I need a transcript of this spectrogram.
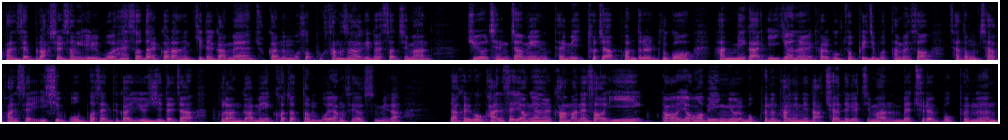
관세 불확실성이 일부 해소될 거라는 기대감에 주가는 뭐 소폭 상승하기도 했었지만 주요 쟁점인 대미 투자 펀드를 두고 한미가 이견을 결국 좁히지 못하면서 자동차 관세 25%가 유지되자 불안감이 커졌던 모양새였습니다. 자, 그리고 관세 영향을 감안해서 이 어, 영업이익률 목표는 당연히 낮춰야 되겠지만 매출액 목표는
